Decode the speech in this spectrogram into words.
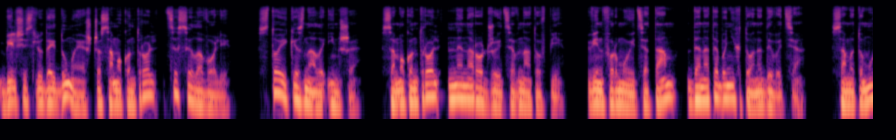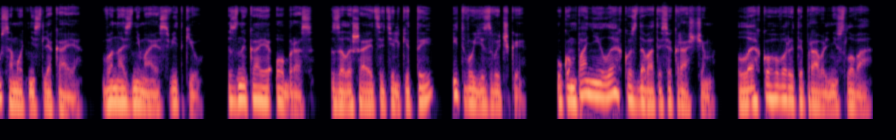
Більшість людей думає, що самоконтроль це сила волі. Стоїки знали інше. Самоконтроль не народжується в натовпі. Він формується там, де на тебе ніхто не дивиться. Саме тому самотність лякає. Вона знімає свідків, зникає образ, залишається тільки ти і твої звички. У компанії легко здаватися кращим, легко говорити правильні слова,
